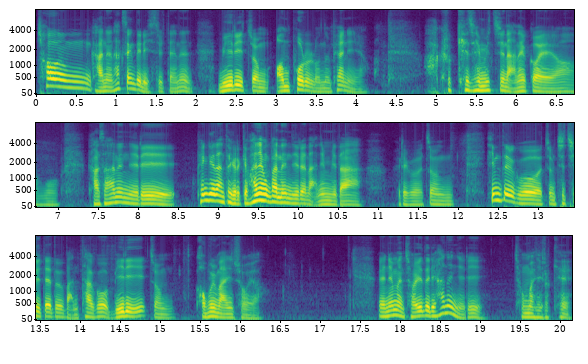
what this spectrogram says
처음 가는 학생들이 있을 때는 미리 좀 엄포를 놓는 편이에요. 아, 그렇게 재밌진 않을 거예요. 뭐 가서 하는 일이 펭귄한테 그렇게 환영받는 일은 아닙니다. 그리고 좀 힘들고 좀 지칠 때도 많다고 미리 좀 겁을 많이 줘요. 왜냐면 저희들이 하는 일이 정말 이렇게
